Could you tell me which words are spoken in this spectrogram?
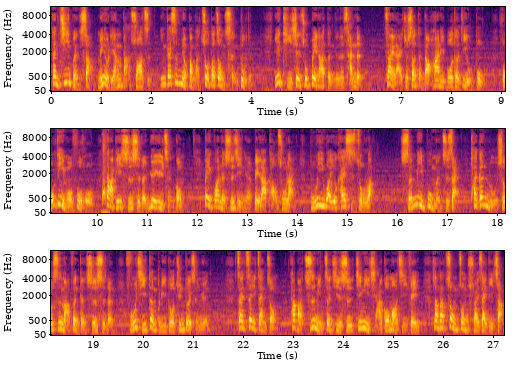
但基本上没有两把刷子，应该是没有办法做到这种程度的，也体现出贝拉等人的残忍。再来就是要等到《哈利波特》第五部，佛地魔复活，大批食死人越狱成功，被关了十几年的贝拉跑出来，不意外又开始作乱。神秘部门之战，他跟鲁修斯马粪等食死人伏击邓布利多军队成员，在这一战中，他把知名正气师金利夹钩帽击飞，让他重重摔在地上。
